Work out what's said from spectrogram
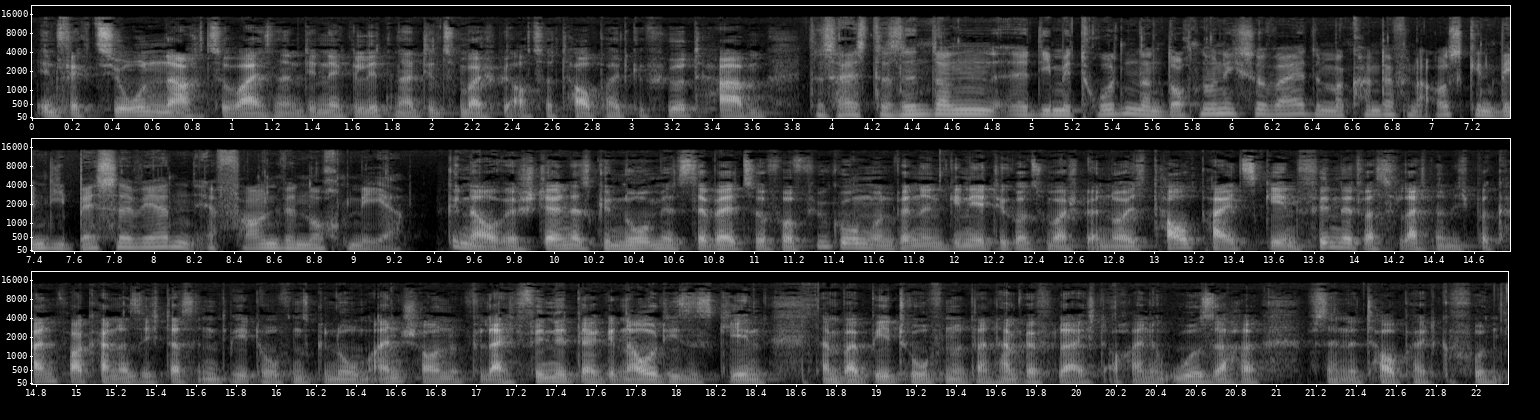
Infektionen nachzuweisen, an denen er gelitten hat, die zum Beispiel auch zur Taubheit geführt haben. Das heißt, da sind dann äh, die Methoden dann doch noch nicht so weit und man kann davon ausgehen, wenn die besser werden, erfahren wir noch mehr mehr. Genau, wir stellen das Genom jetzt der Welt zur Verfügung und wenn ein Genetiker zum Beispiel ein neues Taubheitsgen findet, was vielleicht noch nicht bekannt war, kann er sich das in Beethovens Genom anschauen und vielleicht findet er genau dieses Gen dann bei Beethoven und dann haben wir vielleicht auch eine Ursache für seine Taubheit gefunden.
